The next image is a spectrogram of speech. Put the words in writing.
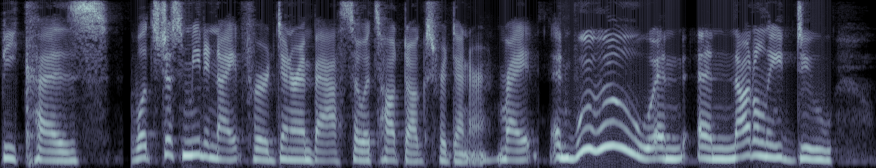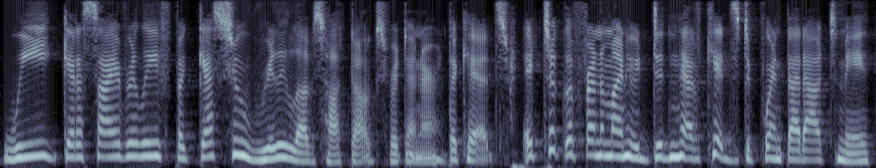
because well it's just me tonight for dinner and bath so it's hot dogs for dinner right and woohoo and and not only do we get a sigh of relief, but guess who really loves hot dogs for dinner? The kids. It took a friend of mine who didn't have kids to point that out to me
